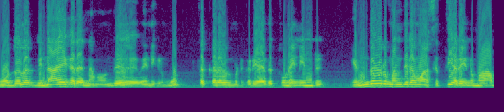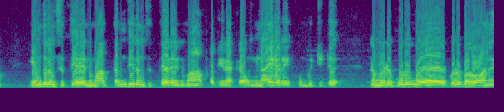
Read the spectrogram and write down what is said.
முதல்ல விநாயகரை நம்ம வந்து வேண்டிக்கணும். மூத்த கடவுள் மட்டும் கிடையாது துணை நின்று எந்த ஒரு மந்திரமா சித்தி அடையணுமா? எந்திரம் சித்தி அடையணுமா? தந்திரம் சித்தி அடையணுமா? பார்த்தீங்கன்னாக்கா விநாயகரை கும்பிட்டுட்டு நம்மளோட குரு குரு பகவானை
